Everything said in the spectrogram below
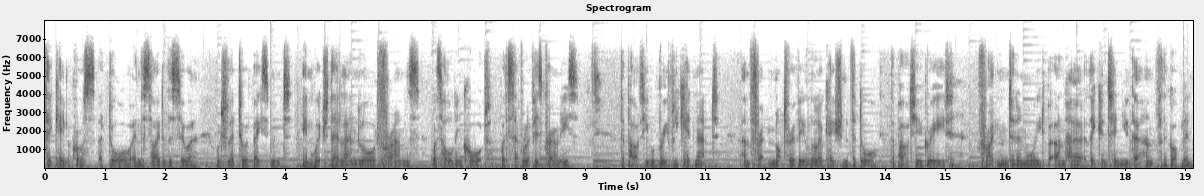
they came across a door in the side of the sewer which led to a basement in which their landlord, Franz, was holding court with several of his cronies. The party were briefly kidnapped and threatened not to reveal the location of the door. The party agreed. Frightened and annoyed but unhurt, they continued their hunt for the goblin.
